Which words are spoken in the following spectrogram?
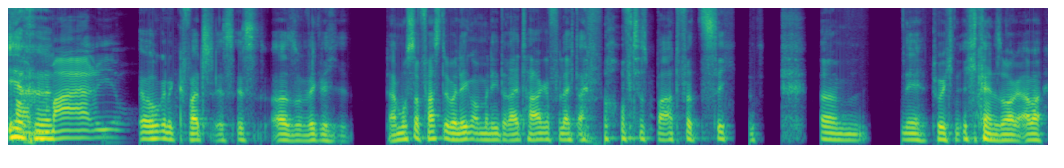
irre, Mario. irgendeine Quatsch ist. Ist also wirklich, da muss man fast überlegen, ob man die drei Tage vielleicht einfach auf das Bad verzichtet. Ähm, nee, tue ich nicht, keine Sorge. Aber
